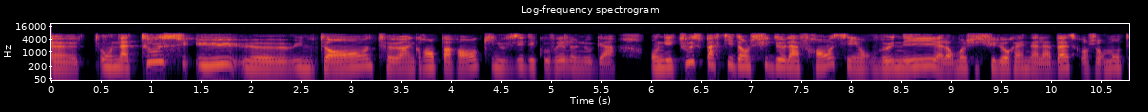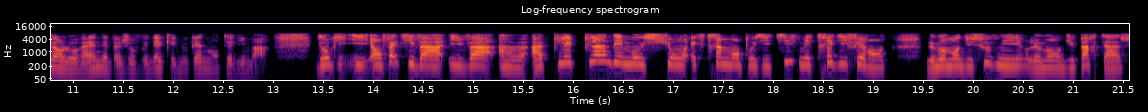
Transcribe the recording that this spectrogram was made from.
Euh, on a tous eu euh, une tante, euh, un grand-parent qui nous faisait découvrir le nougat. On est tous partis dans le sud de la France et on revenait. Alors moi, je suis Lorraine à la base. Quand je remontais en Lorraine, eh ben, je revenais avec les nougats de Montélimar. Donc, en fait, il va, il va appeler plein d'émotions extrêmement positives, mais très différentes. Le moment du souvenir, le moment du partage.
